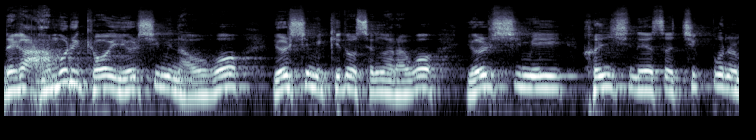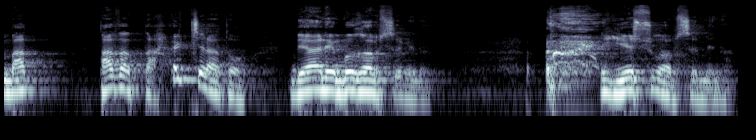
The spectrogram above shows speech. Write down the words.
내가 아무리 교회 열심히 나오고 열심히 기도 생활하고 열심히 헌신해서 직분을 받았다 할지라도 내 안에 뭐가 없으면 예수가 없으면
